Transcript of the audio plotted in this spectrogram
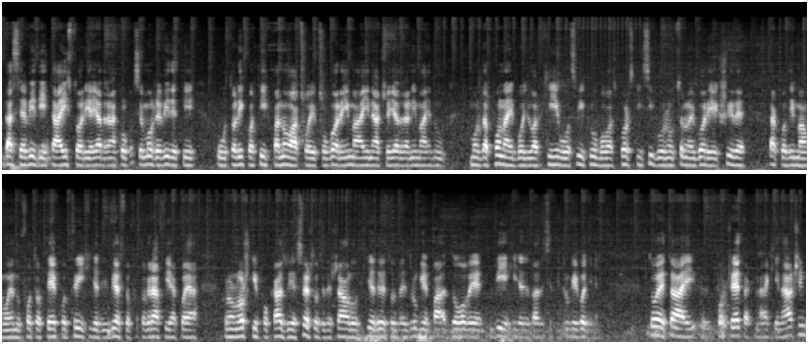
da se vidi ta istorija Jadrana koliko se može vidjeti u toliko tih panova koji po gore ima. Inače Jadran ima jednu možda ponajbolju arhivu od svih klubova sportskih sigurno u Crnoj Gori i šire, tako da imamo jednu fototeku od 3200 fotografija koja kronološki pokazuje sve što se dešavalo od 1922. pa do ove 2022. godine. To je taj početak na neki način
